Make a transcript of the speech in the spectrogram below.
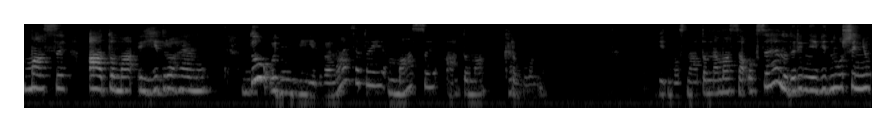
маси атома гідрогену до 1 12 маси атома карбону. Відносна атомна маса оксигену дорівнює відношенню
